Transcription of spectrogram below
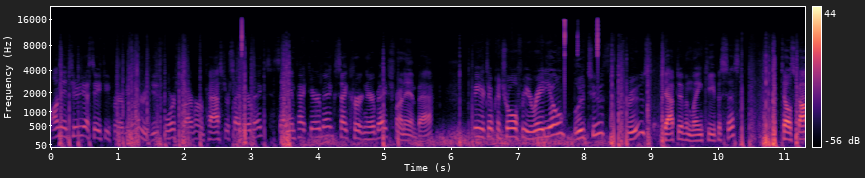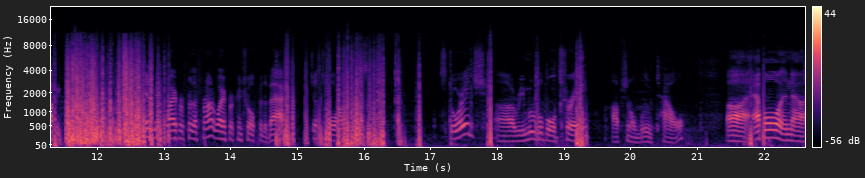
on the interior, safety for everyone, reduced force, driver and passenger side airbags, side impact airbags, side curtain airbags, front and back, fingertip control for your radio, Bluetooth, cruise, adaptive and lane keep assist, telescopic intermittent wiper for the front, wiper control for the back, adjustable armrest, storage, uh, removable tray, optional blue towel, uh, Apple and uh,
